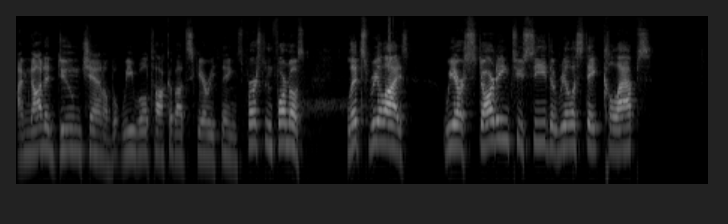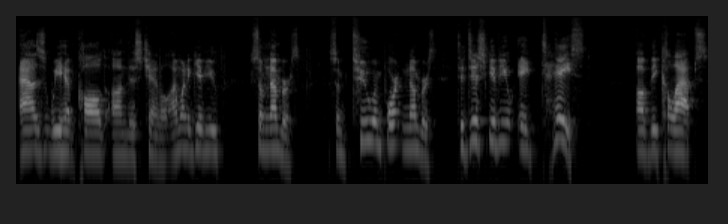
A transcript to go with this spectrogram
I'm not a doom channel, but we will talk about scary things. First and foremost, let's realize we are starting to see the real estate collapse as we have called on this channel. I want to give you some numbers, some two important numbers to just give you a taste of the collapse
